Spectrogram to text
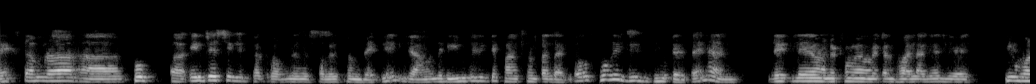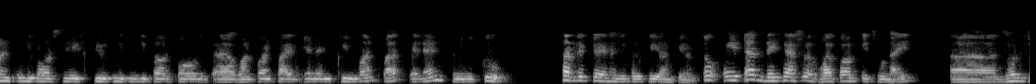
নেক্সট আমরা খুব ইন্টারেস্টিং একটা প্রবলেমের সলিউশন দেখি, যে আমাদের ইউটিলিটি ফাংশনটা দেখো খুবই বিদ্যুতের তাই না? দেখলে অনেক সময় অনেকের ভয় লাগে যে Q one to the power six Q two to the power four one point five L N Q one plus L N two two subject to N is equal Q one Q তো এটা দেখে আসলে ভয় পাওয়ার কিছু নাই ধৈর্য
